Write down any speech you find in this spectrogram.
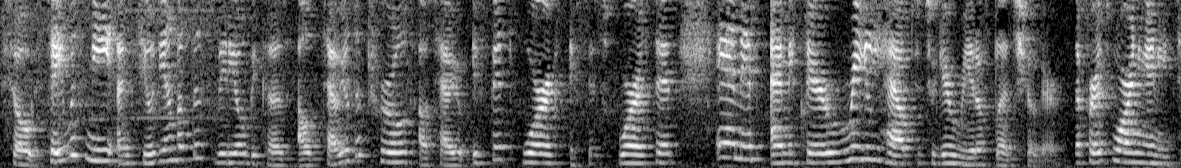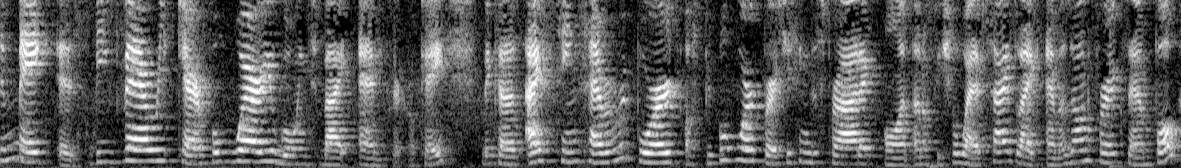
So stay with me until the end of this video because I'll tell you the truth, I'll tell you if it works, if it's worth it, and if Amiclear really helps you to get rid of blood sugar. The first warning I need to make is be very careful where you're going to buy Amiclear, okay? Because I've seen several reports of people who are purchasing this product on unofficial websites like Amazon, for example,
